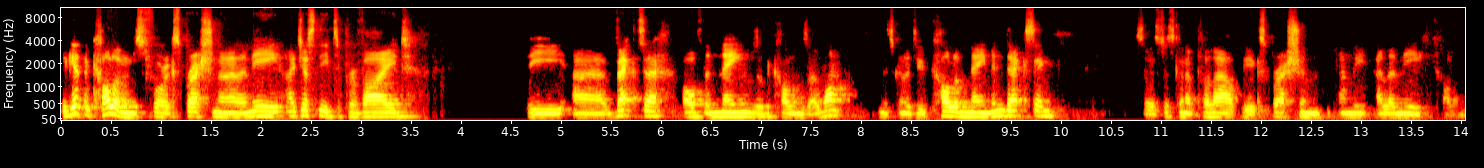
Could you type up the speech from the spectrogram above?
To get the columns for expression and LNE, I just need to provide the uh, vector of the names of the columns I want. And It's going to do column name indexing. So it's just going to pull out the expression and the LNE column.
